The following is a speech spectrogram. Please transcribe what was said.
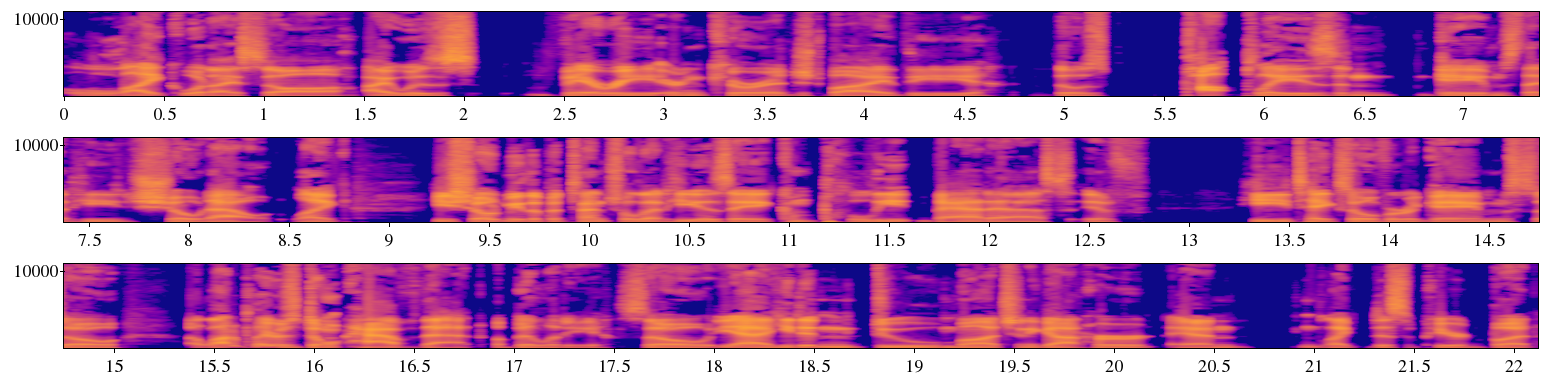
like what I saw. I was very encouraged by the those pop plays and games that he showed out. Like he showed me the potential that he is a complete badass if he takes over a game. So a lot of players don't have that ability. So yeah, he didn't do much and he got hurt and like disappeared, but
